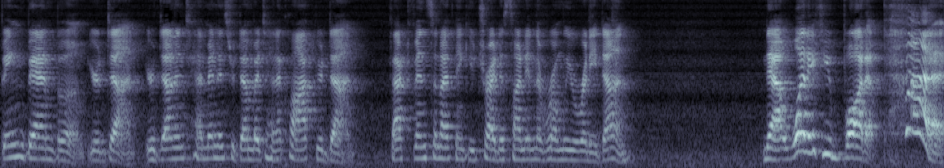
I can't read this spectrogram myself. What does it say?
Bing, bam, boom. You're done. You're done in 10 minutes. You're done by 10 o'clock. You're done In fact, Vincent, I think you tried to sign in the room. We were already done. Now, what if you bought a put?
